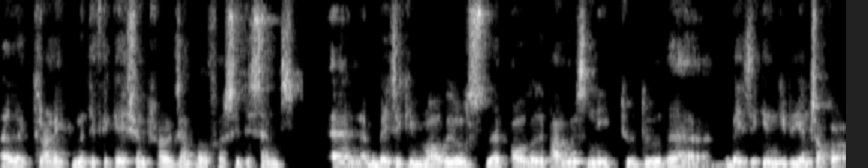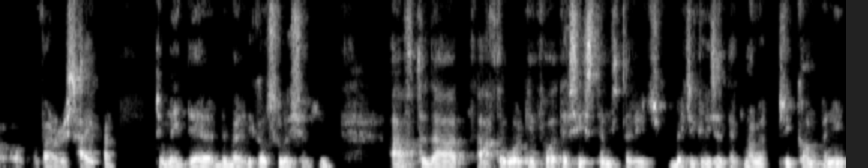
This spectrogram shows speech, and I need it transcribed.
electronic notifications, for example, for citizens, and basic modules that all the departments need to do the, basic ingredients of a, of a recipe to make the, the vertical solution. After that, after working for T-Systems, that is basically is a technology company,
